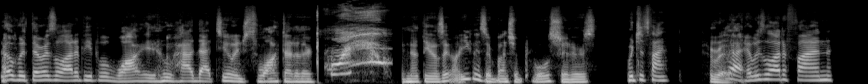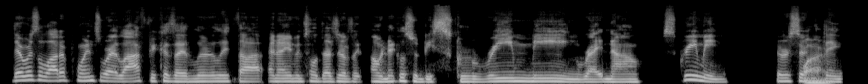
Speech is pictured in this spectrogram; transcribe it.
no, but there was a lot of people walking who had that too and just walked out of there. Nothing. I was like, oh, you guys are a bunch of bullshitters, which is fine. right. Yeah, it was a lot of fun. There was a lot of points where I laughed because I literally thought, and I even told Desiree, I was like, oh, Nicholas would be screaming right now. Screaming. There were certain things.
